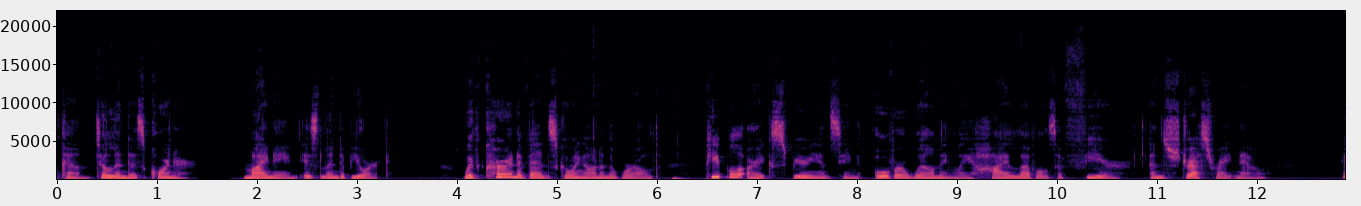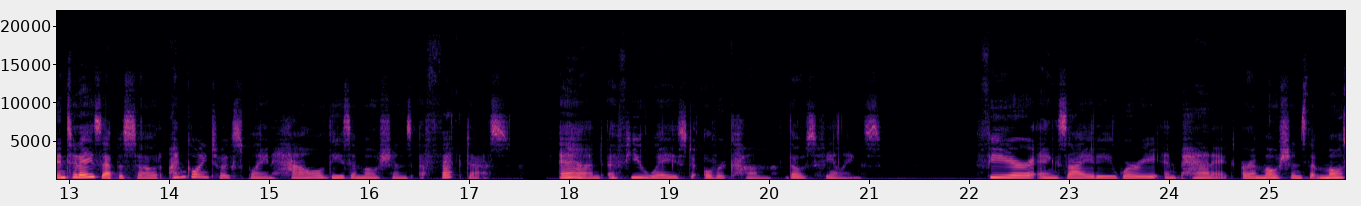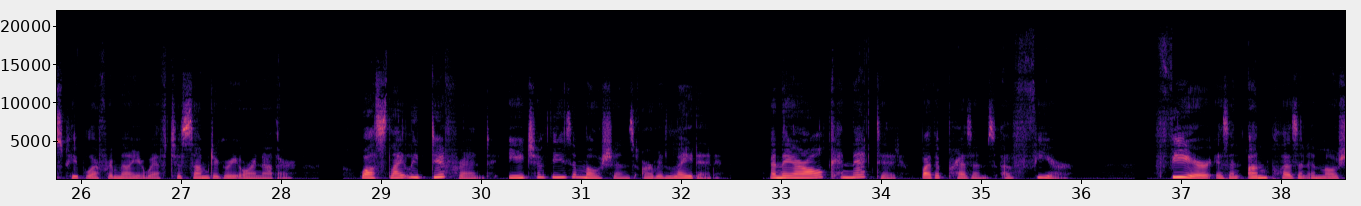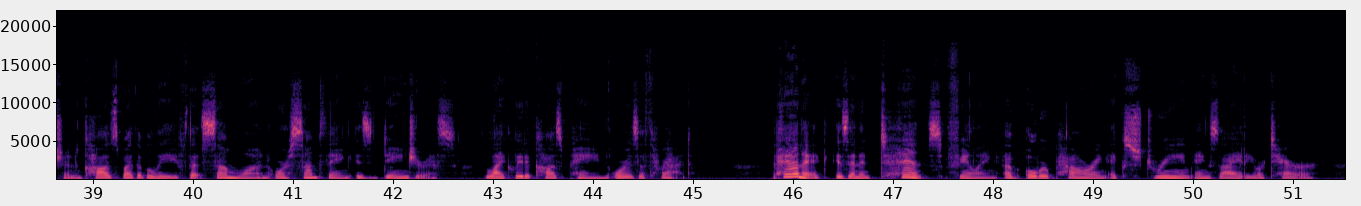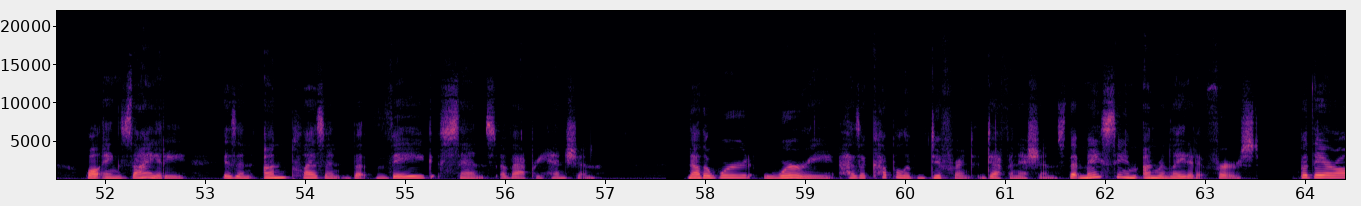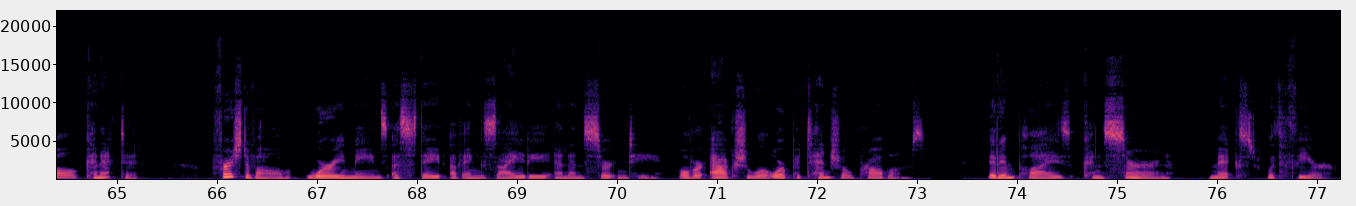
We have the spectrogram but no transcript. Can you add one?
Welcome to Linda's Corner. My name is Linda Bjork. With current events going on in the world, people are experiencing overwhelmingly high levels of fear and stress right now. In today's episode, I'm going to explain how these emotions affect us and a few ways to overcome those feelings. Fear, anxiety, worry, and panic are emotions that most people are familiar with to some degree or another. While slightly different, each of these emotions are related, and they are all connected by the presence of fear. Fear is an unpleasant emotion caused by the belief that someone or something is dangerous, likely to cause pain, or is a threat. Panic is an intense feeling of overpowering extreme anxiety or terror, while anxiety is an unpleasant but vague sense of apprehension. Now, the word worry has a couple of different definitions that may seem unrelated at first, but they are all connected. First of all, worry means a state of anxiety and uncertainty over actual or potential problems. It implies concern mixed with fear.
